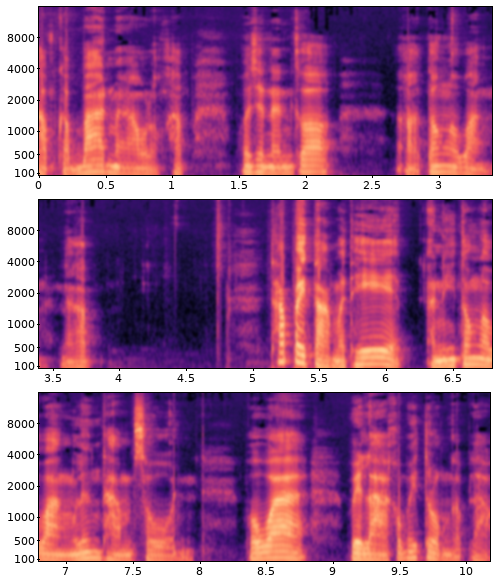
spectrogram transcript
ขับกลับบ้านมาเอาหรอกครับ เพราะฉะนั้นก็ต้องระวังนะครับ ถ้าไปต่างประเทศอันนี้ต้องระวังเรื่องไทม์โซน เพราะว่าเวลาเขาไม่ตรงกับเรา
